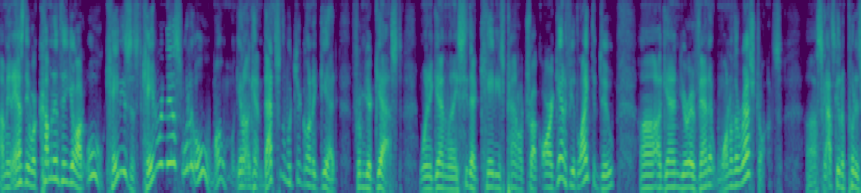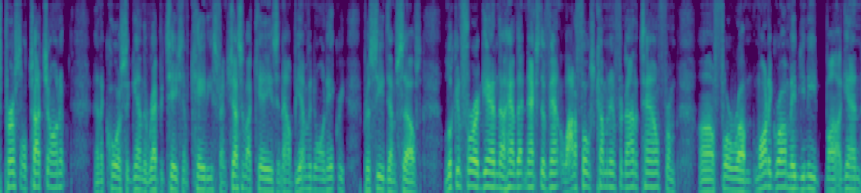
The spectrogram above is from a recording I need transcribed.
I mean, as they were coming into the yard, ooh, Katie's is catering this. What? Ooh, you know, again, that's what you're going to get from your guest when again when they see that Katie's panel truck, or again, if you'd like to do, uh, again, your event at one of the restaurants. Uh, Scott's going to put his personal touch on it. And of course, again, the reputation of Katie's, Francesca by Katie's, and now Bienvenue on Hickory precede themselves. Looking for, again, to have that next event. A lot of folks coming in from down of town from, uh, for um, Mardi Gras. Maybe you need, uh, again,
